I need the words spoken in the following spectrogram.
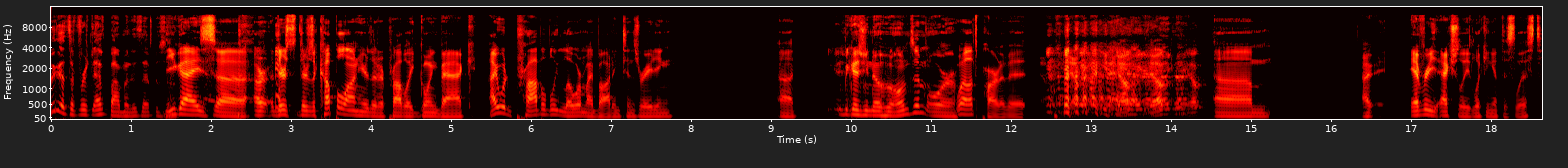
I think that's the first f bomb of this episode. You guys uh, are there's there's a couple on here that are probably going back. I would probably lower my Boddington's rating. Uh, because you know who owns them, or well, that's part of it. Yep, yep, yep, yep. Um, I every actually looking at this list,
